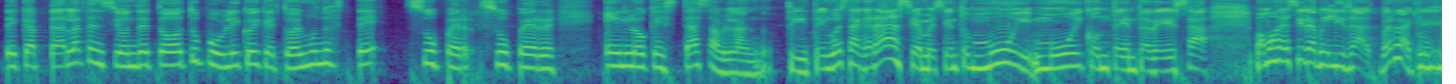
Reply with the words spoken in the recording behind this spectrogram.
de captar la atención de todo tu público y que todo el mundo esté súper, súper en lo que estás hablando. Sí, tengo esa gracia, me siento muy, muy contenta de esa, vamos a decir, habilidad, ¿verdad? Que,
